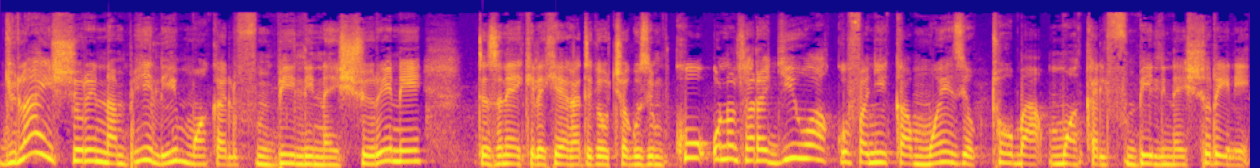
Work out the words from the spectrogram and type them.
Julai 22 mwaka 2020, Tanzania ikielekea katika uchaguzi mkuu unaotarajiwa kufanyika mwezi Oktoba mwaka 2020.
